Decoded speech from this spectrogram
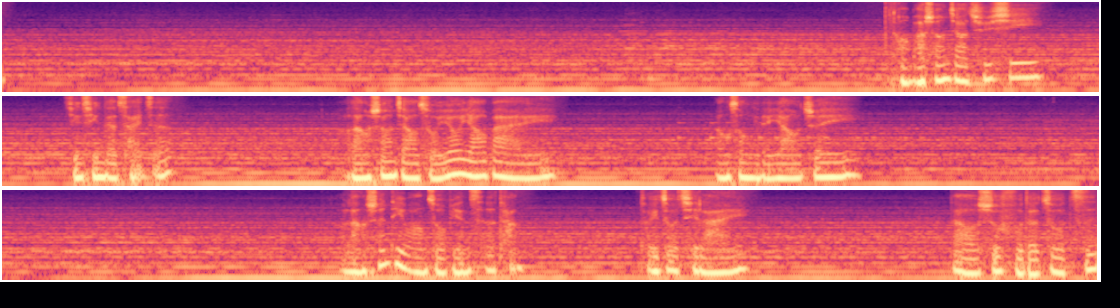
好把双脚屈膝轻轻的踩着，让双脚左右摇摆，放松你的腰椎，让身体往左边侧躺，腿坐起来，到舒服的坐姿。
